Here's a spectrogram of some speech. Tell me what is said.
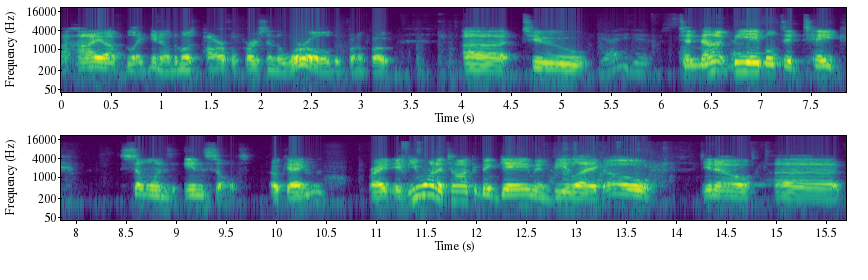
a high up, like you know, the most powerful person in the world, quote unquote, uh, to Yeah, you did. to not be able to take someone's insult, okay? Right? If you want to talk a big game and be like, oh, you know, uh,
